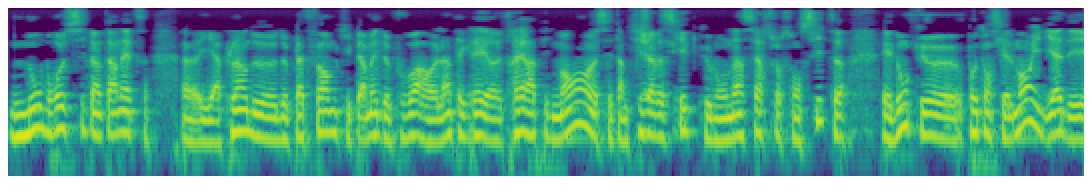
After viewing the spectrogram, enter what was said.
nombreux sites internet. Euh, il y a plein de, de, plateformes qui permettent de pouvoir euh, l'intégrer euh, très rapidement. C'est un petit JavaScript que l'on insère sur son site et donc potentiellement il y a des,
